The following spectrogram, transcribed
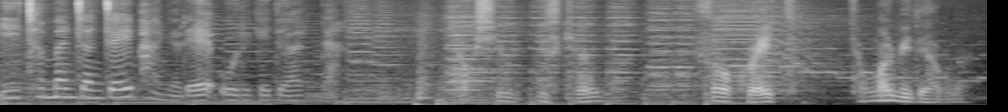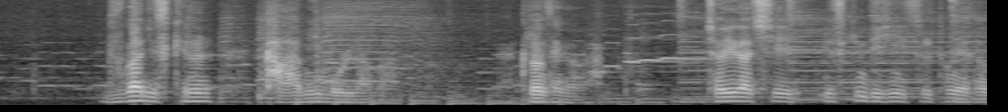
2천만 장자의 반열에 오르게 되었다. 역시 뉴스킨은 so great. 정말 위대하구나. 누가 뉴스킨을 감히 몰라봐. 그런 생각을 합니다. 저희 같이 뉴스킨 비즈니스를 통해서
